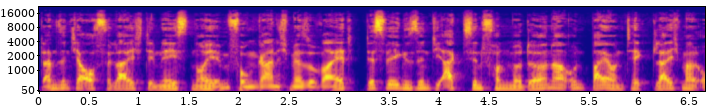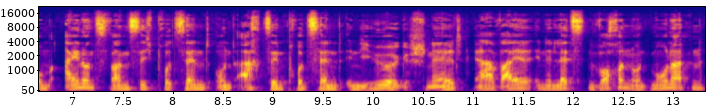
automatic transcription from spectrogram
dann sind ja auch vielleicht demnächst neue Impfungen gar nicht mehr so weit. Deswegen sind die Aktien von Moderna und BioNTech gleich mal um 21% und 18% in die Höhe geschnellt. Ja, weil in den letzten Wochen und Monaten,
